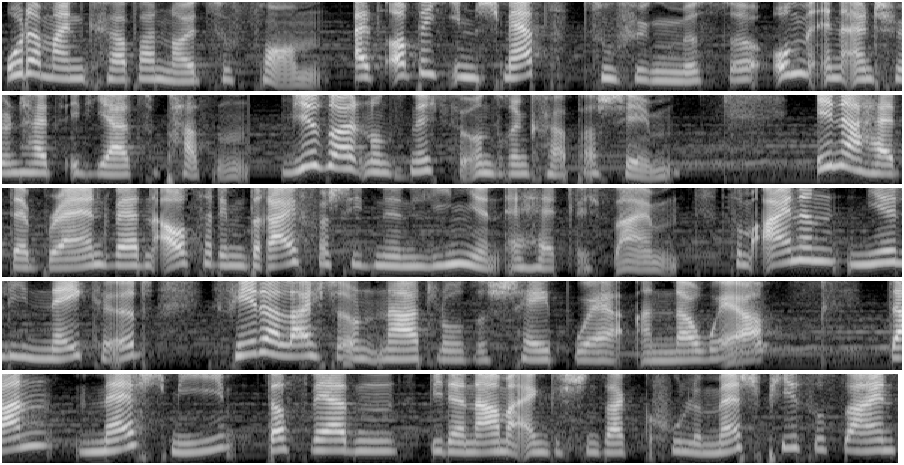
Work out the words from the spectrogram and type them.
oder meinen Körper neu zu formen. Als ob ich ihm Schmerz zufügen müsste, um in ein Schönheitsideal zu passen. Wir sollten uns nicht für unseren Körper schämen. Innerhalb der Brand werden außerdem drei verschiedene Linien erhältlich sein. Zum einen Nearly Naked, federleichte und nahtlose Shapewear Underwear. Dann Mesh Me, das werden, wie der Name eigentlich schon sagt, coole Mesh Pieces sein.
